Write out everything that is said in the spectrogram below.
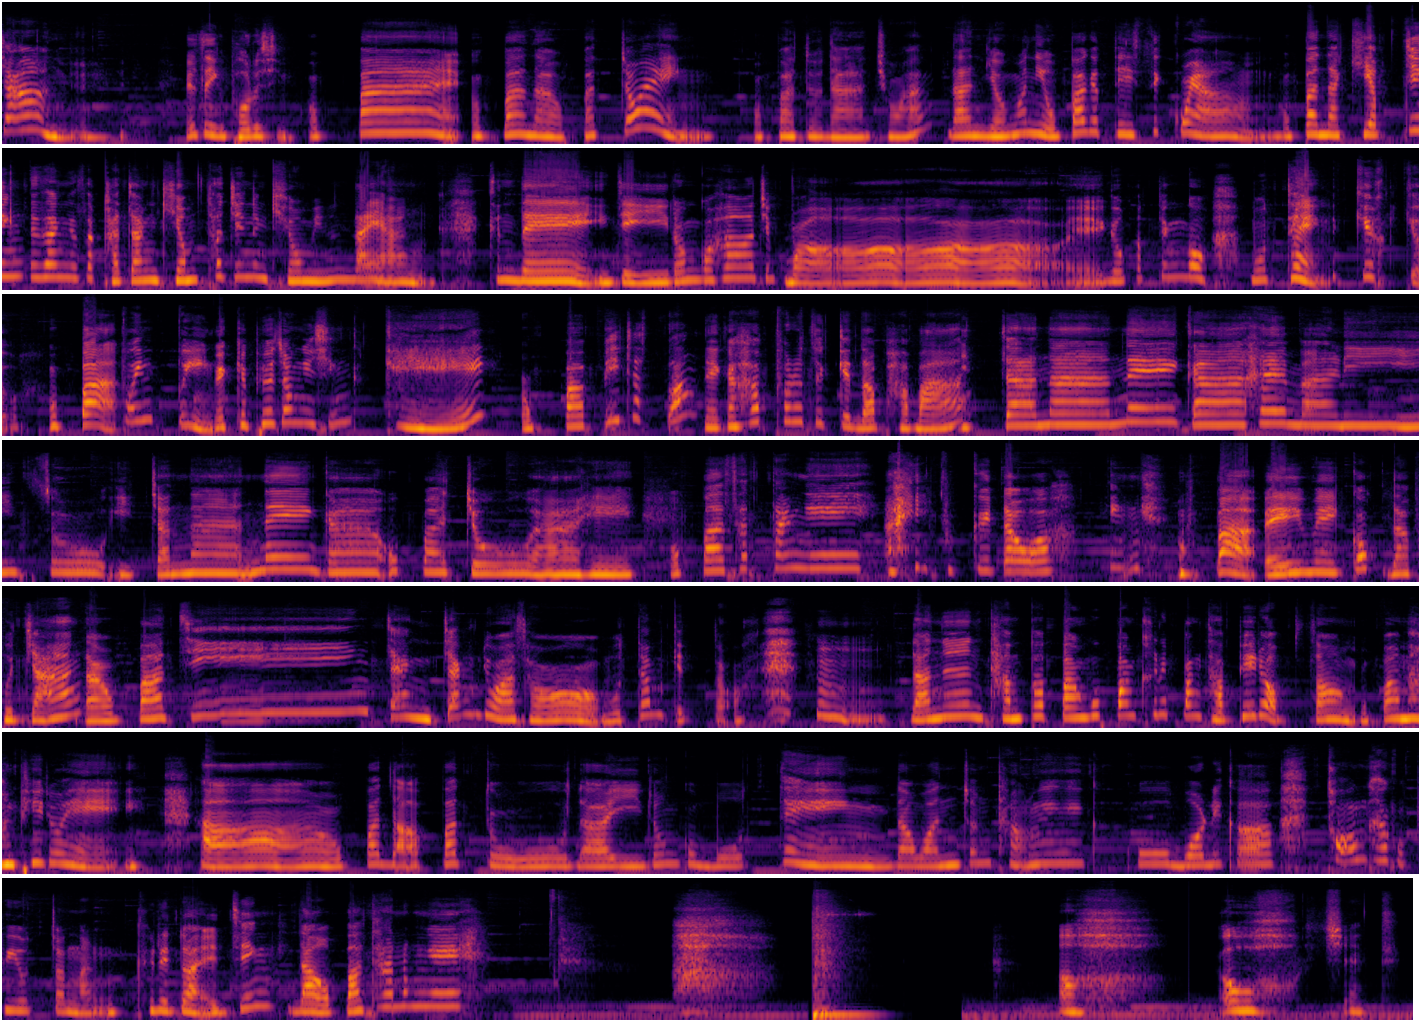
짱! 일단 이거 버릇임. 오빠, 오빠 나 오빠 쫑! 오빠도 나 좋아? 난 영원히 오빠 곁에 있을 거야. 오빠 나 귀엽지? 세상에서 가장 귀염 터지는 귀요미는 나양. 근데 이제 이런 거 하지 마. 애교 같은 거 못해. 큐큐. 오빠 뿌잉뿌잉. 왜 이렇게 표정이 심각해? 오빠 삐졌어? 내가 하프로 줄게. 나 봐봐. 있잖아 내가 할 말이 있어. 있잖아 내가 오빠 좋아해. 오빠 사탕해. 아이 부끄러워. 힝. 오빠 매일매일 꼭 나 보자 나 오빠 찐짱 짱 좋아서 못 참겠어. 흠, 나는 단팥빵 호빵 크림빵 다 필요 없어. 오빠만 필요해 아, 오빠 나 아빠도 나 이런 거 못해. 나 완전 당해갖고 머리가 텅 하고 비었잖아. 그래도 알지? 나 오빠 사랑해. 하... 아, 어, 쉣.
